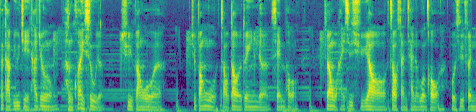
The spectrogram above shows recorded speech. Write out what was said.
那 W 姐她就很快速的去帮我，去帮我找到了对应的 sample。虽然我还是需要照三餐的问候啊，或是分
